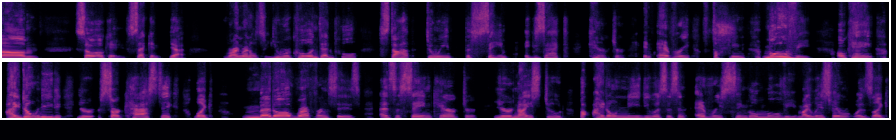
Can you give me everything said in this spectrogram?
Um, so okay, second, yeah, Ryan Reynolds, you were cool in Deadpool. Stop doing the same exact character in every fucking movie. Okay, I don't need your sarcastic, like meta references as the same character. You're a nice dude, but I don't need you as this in every single movie. My least favorite was like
